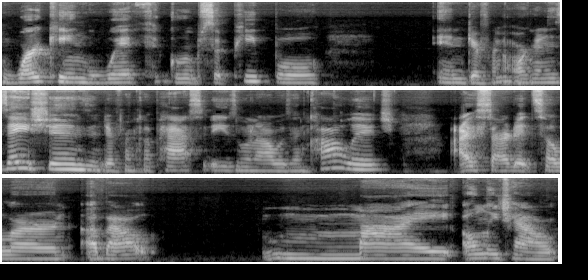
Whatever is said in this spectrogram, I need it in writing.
working with groups of people in different organizations in different capacities when I was in college, I started to learn about my only child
